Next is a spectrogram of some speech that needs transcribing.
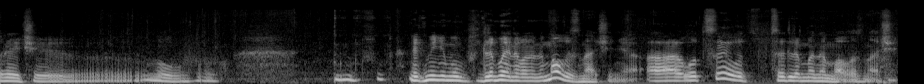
речі, ну, як мінімум, для мене вони не мали значення, а оце от, для мене мало значення.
